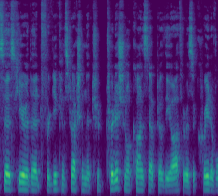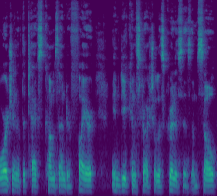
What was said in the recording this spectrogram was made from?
says here that for deconstruction, the tr traditional concept of the author as a creative origin of the text comes under fire in deconstructionist criticism. So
